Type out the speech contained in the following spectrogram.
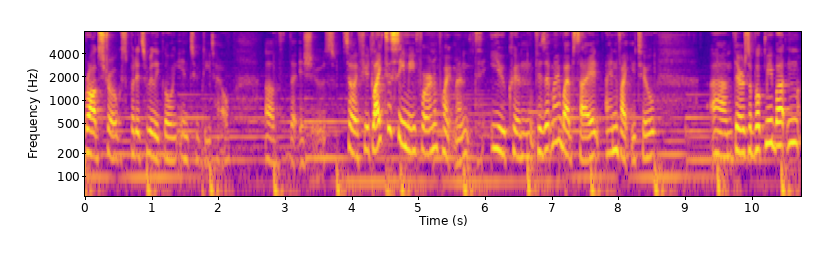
broad strokes, but it's really going into detail of the issues. So if you'd like to see me for an appointment, you can visit my website. I invite you to. Um, there's a book me button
